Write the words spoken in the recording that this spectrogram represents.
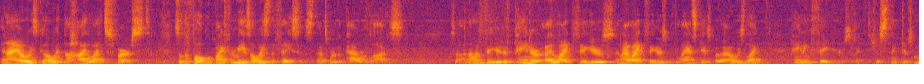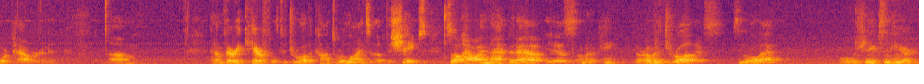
And I always go with the highlights first. So the focal point for me is always the faces. That's where the power lies. So, and I'm a figurative painter. I like figures, and I like figures with landscapes, but I always like painting figures. I just think there's more power in it. Um, and I'm very careful to draw the contour lines of the shapes. So how I map it out is I'm going to paint, or I'm going to draw this. See all that? All the shapes in here?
